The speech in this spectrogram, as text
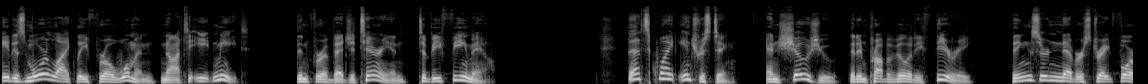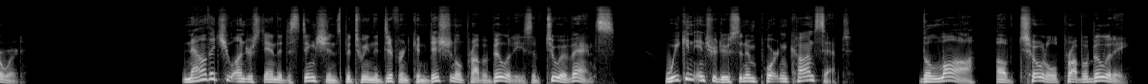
it is more likely for a woman not to eat meat than for a vegetarian to be female. That's quite interesting and shows you that in probability theory, things are never straightforward. Now that you understand the distinctions between the different conditional probabilities of two events, we can introduce an important concept the law of total probability.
